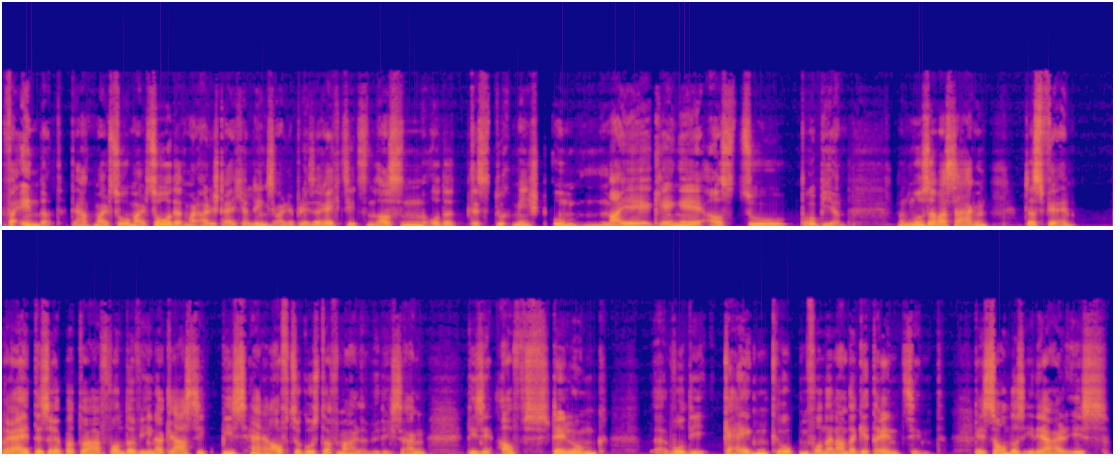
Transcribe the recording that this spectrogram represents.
verändert. Der hat mal so, mal so, der hat mal alle Streicher links, alle Bläser rechts sitzen lassen oder das durchmischt, um neue Klänge auszuprobieren. Man muss aber sagen, dass für ein breites Repertoire von der Wiener Klassik bis herauf zu Gustav Mahler, würde ich sagen. Diese Aufstellung, äh, wo die Geigengruppen voneinander getrennt sind, besonders ideal ist,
